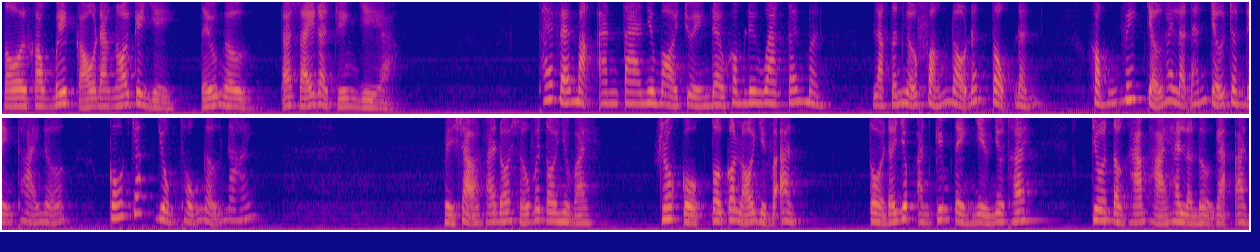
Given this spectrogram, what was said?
Tôi không biết cậu đang nói cái gì. Tiểu ngư đã xảy ra chuyện gì à? Thấy vẻ mặt anh ta như mọi chuyện đều không liên quan tới mình lạc tĩnh ngữ phẫn nộ đến tột đỉnh không muốn viết chữ hay là đánh chữ trên điện thoại nữa. Cố chấp dùng thủ ngữ nói. Vì sao anh phải đối xử với tôi như vậy? Rốt cuộc tôi có lỗi gì với anh? Tôi đã giúp anh kiếm tiền nhiều như thế. Chưa từng hãm hại hay là lừa gạt anh.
